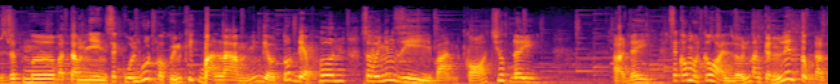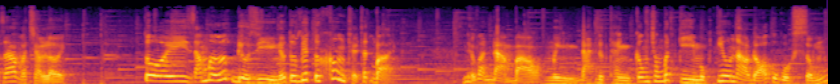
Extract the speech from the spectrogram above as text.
Giấc mơ và tầm nhìn sẽ cuốn hút và khuyến khích bạn làm những điều tốt đẹp hơn so với những gì bạn có trước đây. Ở đây sẽ có một câu hỏi lớn bạn cần liên tục đặt ra và trả lời. Tôi dám mơ ước điều gì nếu tôi biết tôi không thể thất bại Nếu bạn đảm bảo mình đạt được thành công trong bất kỳ mục tiêu nào đó của cuộc sống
